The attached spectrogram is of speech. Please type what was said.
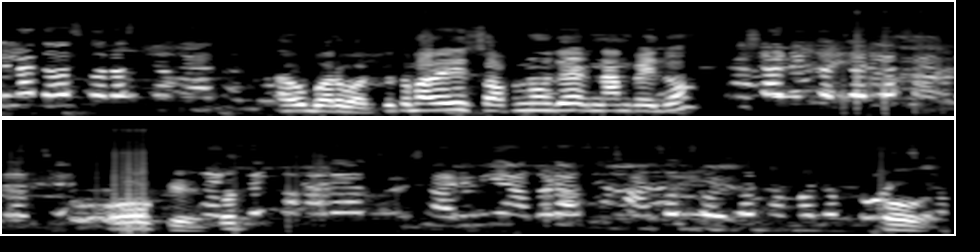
છેલ્લા દસ વર્ષથી અમે આ ધંધો આવું બરોબર તો તમારી શોપનું જે નામ કહી દો. ઈશાની કચરિયા સેન્ટર છે. ઓકે. તો ઝાડવી આગળ આવશે છાસઠ સડસઠ નંબરનો ઓ, પ્લોટ છે.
